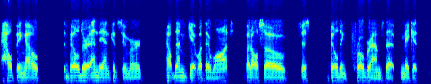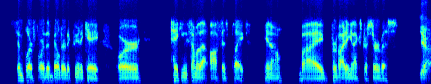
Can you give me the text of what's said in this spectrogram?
helping out the builder and the end consumer help them get what they want but also just building programs that make it simpler for the builder to communicate or taking some of that off his plate, you know, by providing an extra service. Yeah.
